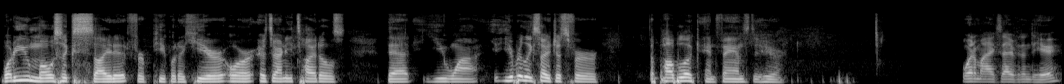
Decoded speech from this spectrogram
what are you most excited for people to hear, or is there any titles that you want you're really excited just for the public and fans to hear? What am I excited for them to hear?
